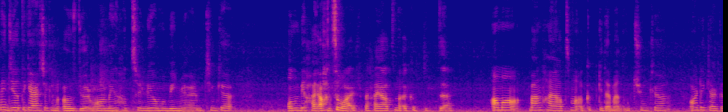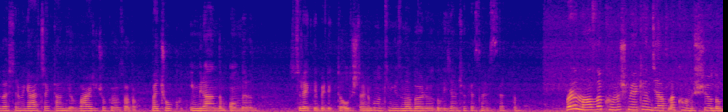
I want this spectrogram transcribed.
Ve Cihat'ı gerçekten özlüyorum. Ama beni hatırlıyor mu bilmiyorum. Çünkü onun bir hayatı var ve hayatına akıp gitti. Ama ben hayatıma akıp gidemedim. Çünkü oradaki arkadaşlarımı gerçekten yıllarca çok özledim. Ve çok imrendim onların sürekli birlikte oluşlarını. Bunu tüm yüzüme böyle uygulayacağım. Çok eser hissettim. Böyle Naz'la konuşmuyorken Cihat'la konuşuyordum.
